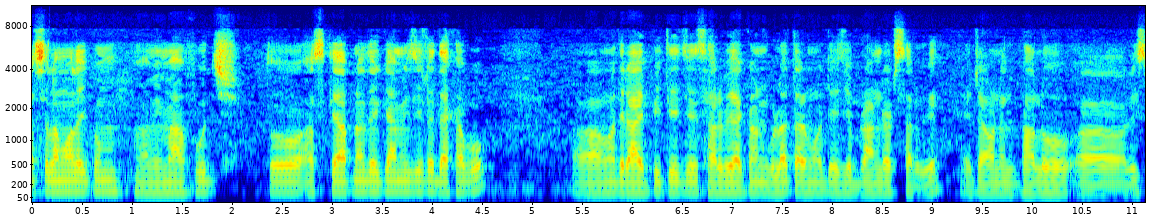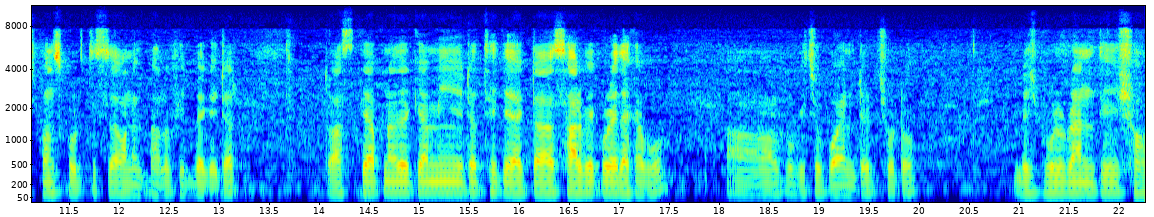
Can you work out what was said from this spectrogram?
আসসালামু আলাইকুম, আমি মাহফুজ। তো আজকে আপনাদেরকে আমি যেটা দেখাবো আমাদের আইপিতে যে সার্ভে অ্যাকাউন্টগুলো, তার মধ্যে যে ব্র্যান্ডার সার্ভে, এটা অনেক ভালো রেসপন্স করতেছে, অনেক ভালো ফিডব্যাক এটার। তো আজকে আপনাদেরকে আমি এটা থেকে একটা সার্ভে করে দেখাবো অল্প কিছু পয়েন্টের, ছোট। বেশ ভুলভ্রান্তি সহ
